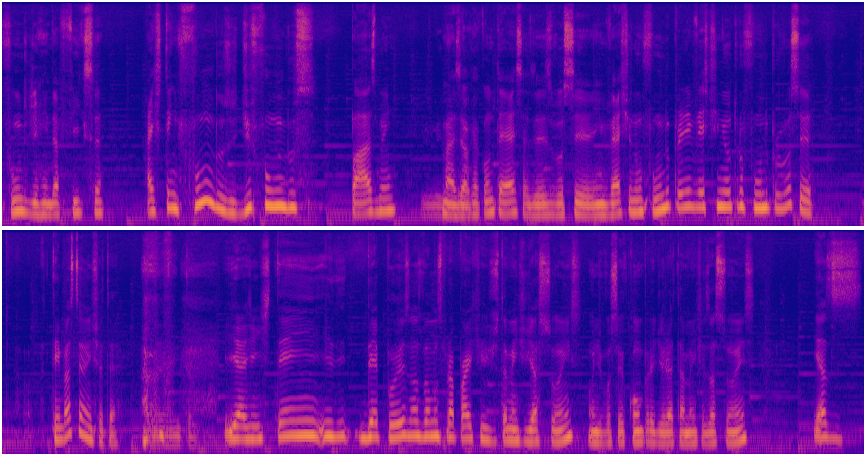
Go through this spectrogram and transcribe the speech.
fundo de renda fixa. A gente tem fundos de fundos, pasmem, mas é o que acontece. Às vezes você investe num fundo para ele investir em outro fundo por você. Tem bastante até. É, então. e a gente tem. E depois nós vamos para a parte justamente de ações, onde você compra diretamente as ações. E, as,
